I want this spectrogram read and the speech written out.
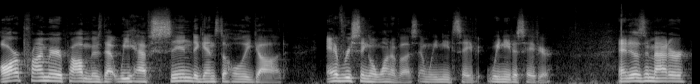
Our primary problem is that we have sinned against a holy God, every single one of us, and we need savior. We need a savior. And it doesn't matter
